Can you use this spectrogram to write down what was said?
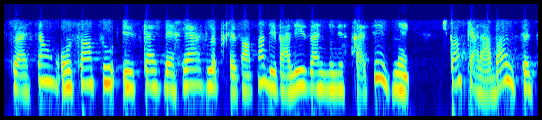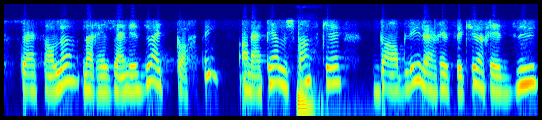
situation au sens où il se cache derrière là, présentement des balises administratives. Mais je pense qu'à la base, cette situation-là n'aurait jamais dû être portée en appel. Je pense que d'emblée, le RSEQ aurait dû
